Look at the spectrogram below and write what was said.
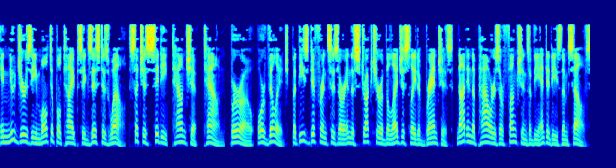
In New Jersey multiple types exist as well, such as city, township, town, borough, or village, but these differences are in the structure of the legislative branches, not in the powers or functions of the entities themselves.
